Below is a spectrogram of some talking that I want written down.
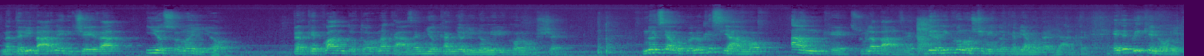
Natalie Barney diceva io sono io perché quando torno a casa il mio cagnolino mi riconosce. Noi siamo quello che siamo anche sulla base del riconoscimento che abbiamo dagli altri. Ed è qui che noi,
